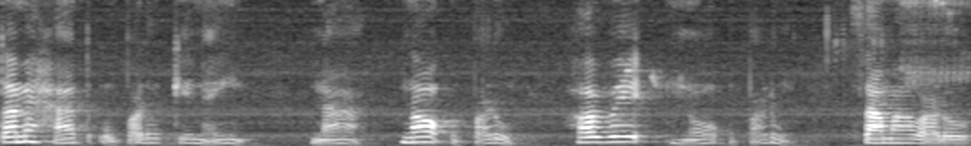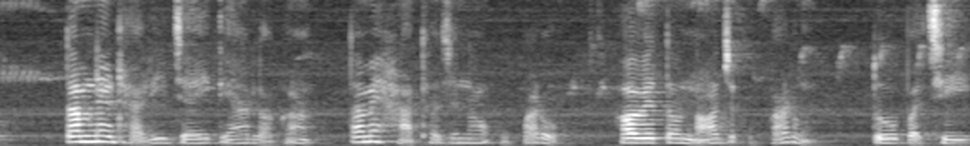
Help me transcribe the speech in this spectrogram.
તમે હાથ ઉપાડો કે નહીં? ના, ન ઉપાડો. હવે ન ઉપાડો. સામાવાળો, તમને ઢાળી જાય ત્યાં લગણ. તમે હાથ જ ન ઉપાડો. હવે તો ન જ ઉપાડો. તો પછી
